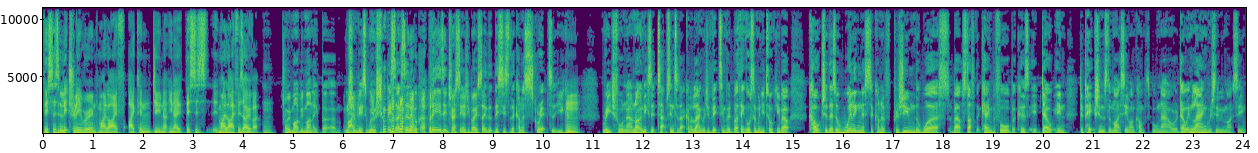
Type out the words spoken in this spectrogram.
this has literally ruined my life. I can do not, you know, this is, my life is over. Or it might be money, but um, we, shouldn't be. be, we shouldn't be so cynical. But it is interesting, as you both say, that this is the kind of script that you can reach for now. Not only because it taps into that kind of language of victimhood, but I think also when you're talking about culture, there's a willingness to kind of presume the worst about stuff that came before because it dealt in depictions that might seem uncomfortable now, or it dealt in language that we might seem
